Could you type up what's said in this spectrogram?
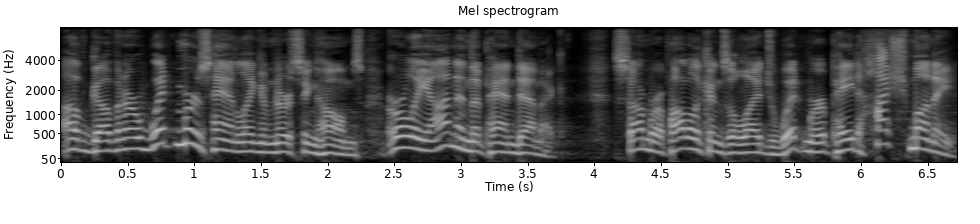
of Governor Whitmer's handling of nursing homes early on in the pandemic. Some Republicans allege Whitmer paid hush money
